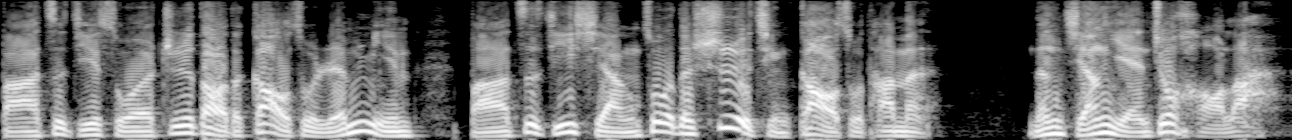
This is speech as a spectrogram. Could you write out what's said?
把自己所知道的告诉人民，把自己想做的事情告诉他们，能讲演就好了，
